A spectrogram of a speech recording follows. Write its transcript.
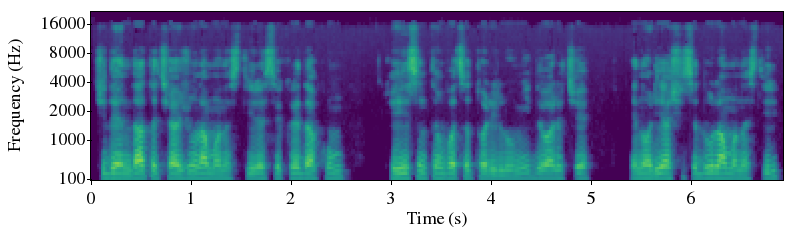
ci de îndată ce ajung la mănăstire se crede acum că ei sunt învățătorii lumii, deoarece enoriașii se duc la mănăstiri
